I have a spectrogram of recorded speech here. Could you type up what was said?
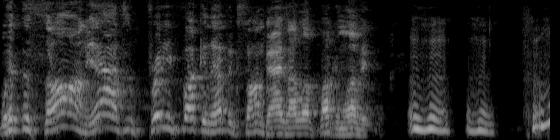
with the song. Yeah, it's a pretty fucking epic song, guys. I love fucking love it. Mm-hmm. mm-hmm.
